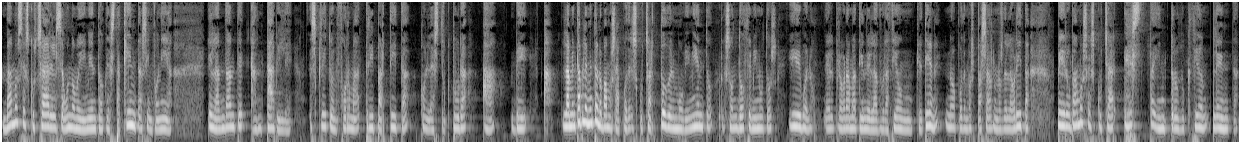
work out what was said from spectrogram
Vamos a escuchar el segundo movimiento de esta quinta sinfonía, el andante cantabile, escrito en forma tripartita con la estructura A, B. Lamentablemente no vamos a poder escuchar todo el movimiento porque son 12 minutos y bueno, el programa tiene la duración que tiene, no podemos pasarnos de la horita, pero vamos a escuchar esta introducción lenta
